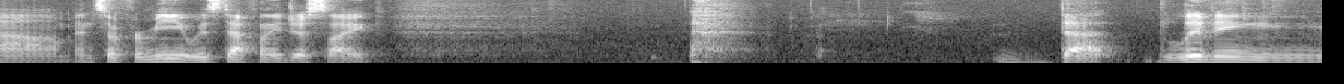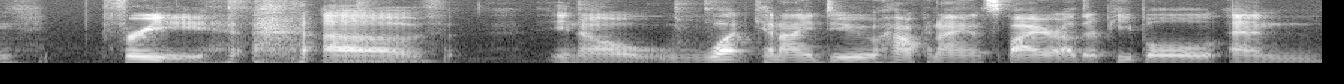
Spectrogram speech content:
Um, and so for me, it was definitely just like that living free of, mm. you know, what can I do? How can I inspire other people? And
